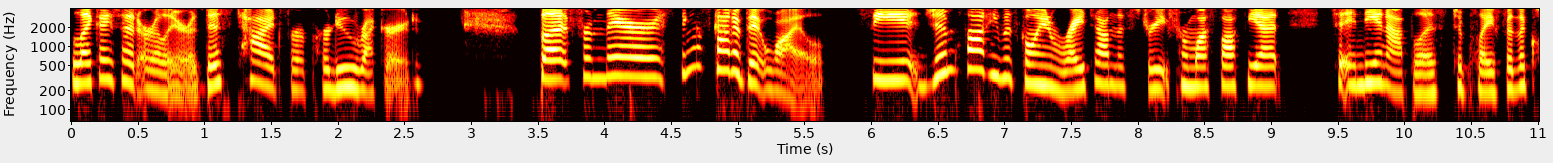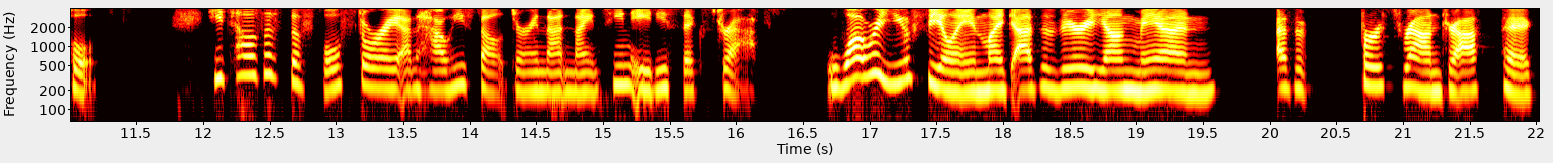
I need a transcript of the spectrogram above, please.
Like I said earlier, this tied for a Purdue record. But from there, things got a bit wild. See, Jim thought he was going right down the street from West Lafayette to Indianapolis to play for the Colts. He tells us the full story on how he felt during that 1986 draft. What were you feeling like as a very young man, as a first round draft pick?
